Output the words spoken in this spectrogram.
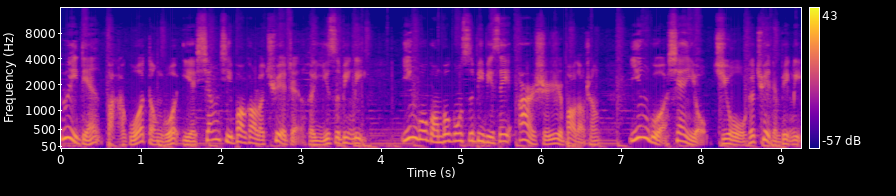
瑞典、法国等国也相继报告了确诊和疑似病例。英国广播公司 BBC 二十日报道称，英国现有九个确诊病例，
